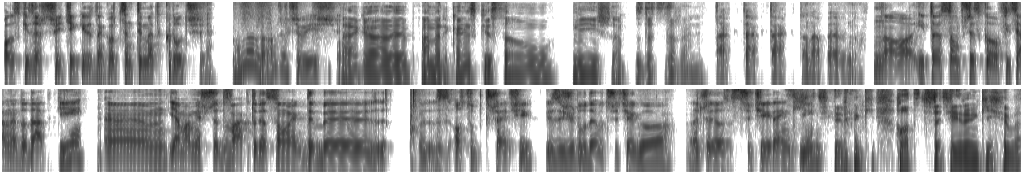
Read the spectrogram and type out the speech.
polski zeszycik jest tylko centymetr krótszy. No, no, no, rzeczywiście. Tak, ale amerykańskie są mniejsze, zdecydowanie. Tak, tak, tak, to na pewno. No i to są wszystko oficjalne dodatki. Ja mam jeszcze dwa, które są jak gdyby z osób trzecich, z źródeł trzeciego, znaczy z trzeciej ręki. Z trzeciej ręki. Od trzeciej ręki chyba.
